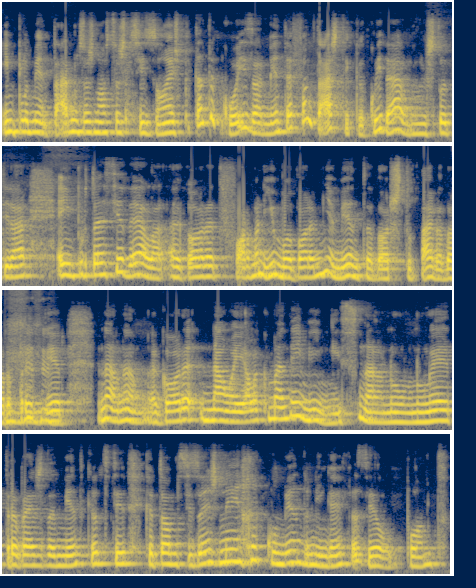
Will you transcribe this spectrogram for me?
implementarmos as nossas decisões, para tanta coisa. A mente é fantástica, cuidado, não estou a tirar a importância dela. Agora, de forma nenhuma, adoro a minha mente, adoro estudar, adoro aprender. não, não, agora não é ela que manda em mim. Isso não, não, não é através da mente que eu, que eu tomo decisões, nem recomendo ninguém fazê-lo ponto.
